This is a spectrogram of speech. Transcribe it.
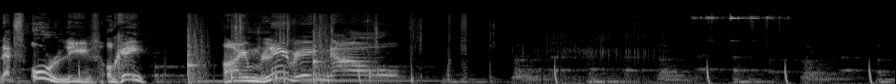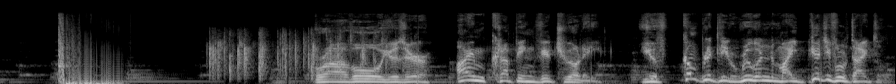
let's all leave, okay? I'm leaving now. Bravo, user. I'm clapping virtually. You've completely ruined my beautiful title.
